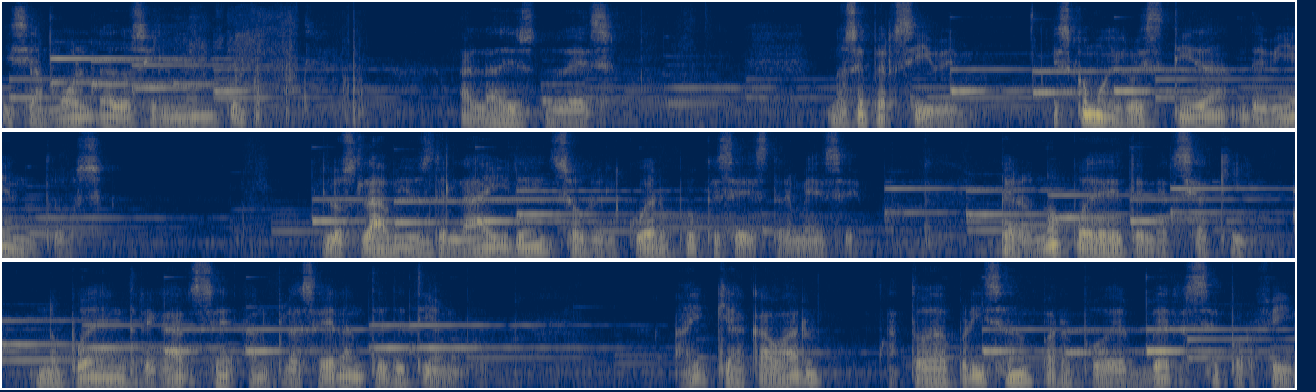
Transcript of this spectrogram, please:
y se amolda dócilmente a la desnudez. No se percibe, es como ir vestida de vientos, los labios del aire sobre el cuerpo que se estremece, pero no puede detenerse aquí, no puede entregarse al placer antes de tiempo. Hay que acabar a toda prisa para poder verse por fin.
